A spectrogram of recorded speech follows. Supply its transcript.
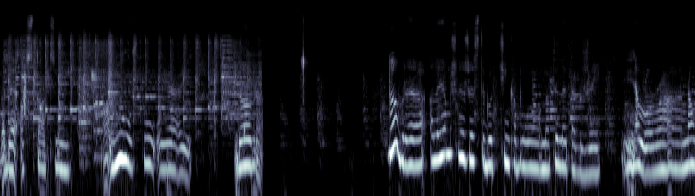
Będę ostatni. O, już tu, ojeju. Dobra. Dobra, ale ja myślę, że z tego odcinka było na tyle, także no, no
